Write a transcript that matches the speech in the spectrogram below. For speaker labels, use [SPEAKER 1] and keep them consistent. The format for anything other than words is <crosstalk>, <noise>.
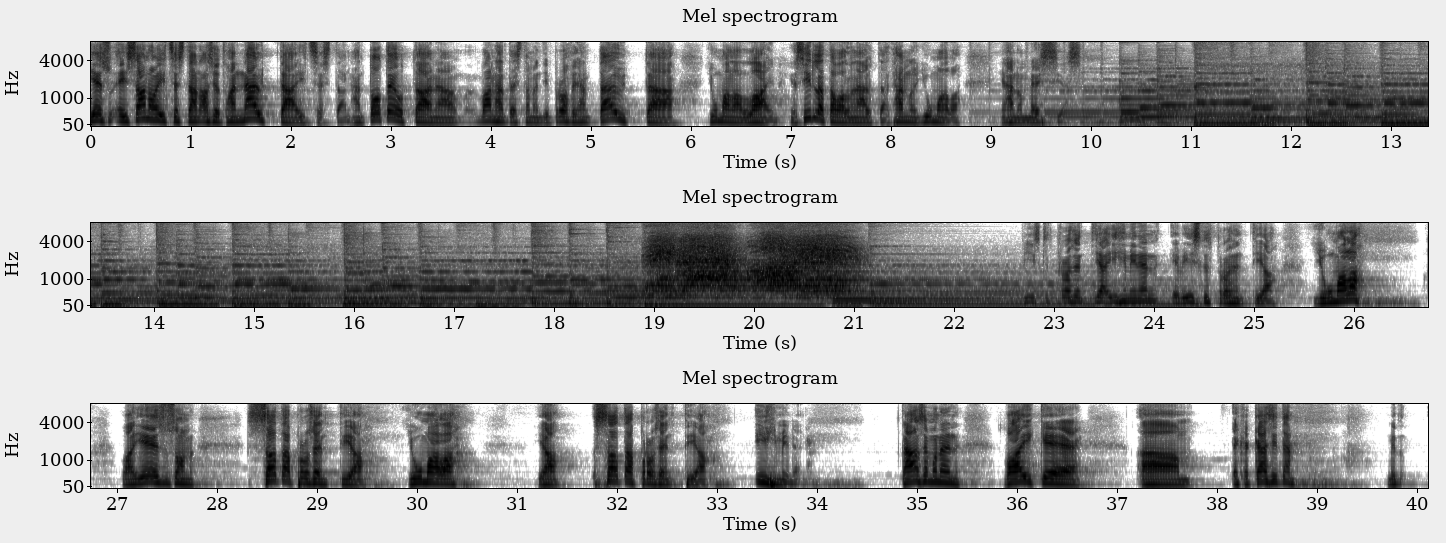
[SPEAKER 1] Jeesus ei sano itsestään asioita, vaan näyttää itsestään. Hän toteuttaa nämä vanhan testamentin profit, hän täyttää Jumalan lain. Ja sillä tavalla näyttää, että hän on Jumala ja hän on Messias. prosenttia ihminen ja 50 prosenttia Jumala, vaan Jeesus on 100 prosenttia Jumala ja 100 prosenttia ihminen. Tämä on semmoinen vaikea ähm, ehkä käsite,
